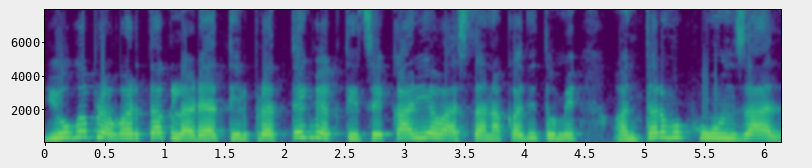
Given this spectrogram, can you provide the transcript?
युगप्रवर्तक लढ्यातील प्रत्येक व्यक्तीचे कार्य वाचताना कधी तुम्ही अंतर्मुख होऊन जाल?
